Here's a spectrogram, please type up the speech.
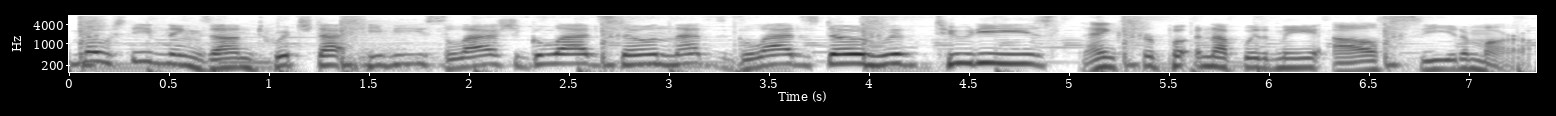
most evenings on twitch.tv slash Gladstone. That's Gladstone with two Ds. Thanks for putting up with me. I'll see you tomorrow.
